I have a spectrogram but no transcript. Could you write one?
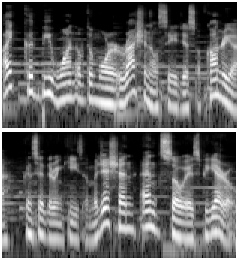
Ike could be one of the more rational sages of Khaenri'ah, considering he's a magician, and so is Pierro.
